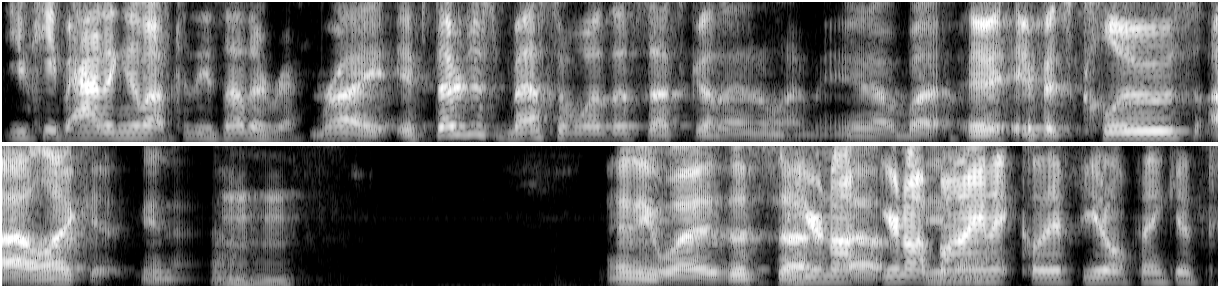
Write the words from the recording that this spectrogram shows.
you keep adding them up to these other references. Right. If they're just messing with us, that's gonna annoy me, you know. But if it's clues, I like it, you know. Mhm. Anyway, this uh, you're not uh, you're not you know. buying it, Cliff. You don't think it's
